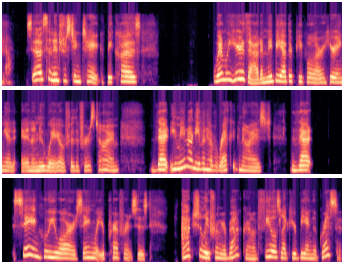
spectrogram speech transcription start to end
Yeah. So that's an interesting take because when we hear that, and maybe other people are hearing it in a new way or for the first time, that you may not even have recognized that saying who you are, saying what your preference is, actually from your background feels like you're being aggressive.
